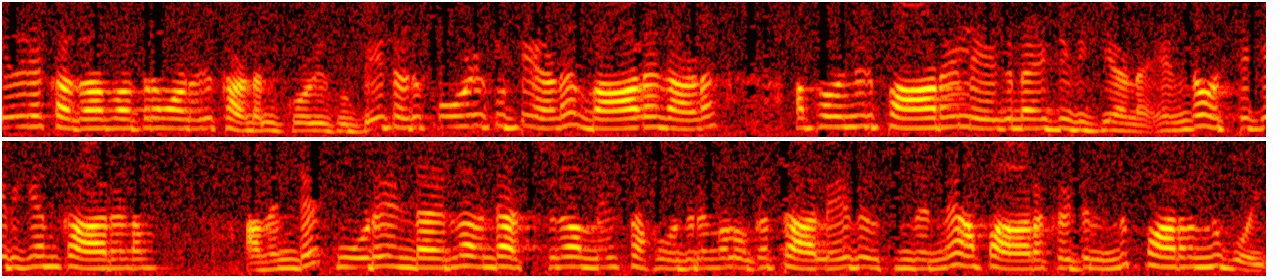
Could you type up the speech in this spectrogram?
ഇതിലെ കഥാപാത്രമാണ് ഒരു കടൽ കോഴിക്കുട്ടി. ഇതൊരു കോഴിക്കുട്ടിയാണ് ബാലനാണ്. അപ്പൊ അവനൊരു പാറയിൽ ഏകനായിട്ട് ഇരിക്കുകയാണ് എന്താ ഒറ്റയ്ക്കിരിക്കാൻ കാരണം? അവന്റെ കൂടെ ഉണ്ടായിരുന്ന അവന്റെ അച്ഛനും അമ്മയും സഹോദരങ്ങളും ഒക്കെ തലേ ദിവസം തന്നെ ആ പാറക്കെട്ടിൽ നിന്ന് പറന്നുപോയി.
